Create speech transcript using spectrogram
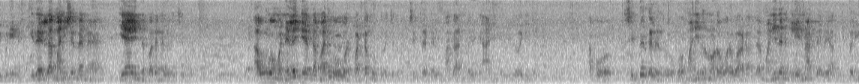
இப்படின்னு. இதெல்லாம் மனுஷன் தானே ஏன் இந்த பதங்களை வச்சுருக்கிறோம்? அவங்கவுங்க நிலைக்கு ஏற்ற மாதிரி ஒவ்வொரு பட்டம் கொடுத்து வச்சுக்கிறோம் சித்தர்கள் மகான்கள் ஞானிகள் யோகிகள். அப்போது சித்தர்கள் என்றவங்க மனிதனோட உறவாடாத மனிதனுக்கு என்ன தேவை அது எழுதி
